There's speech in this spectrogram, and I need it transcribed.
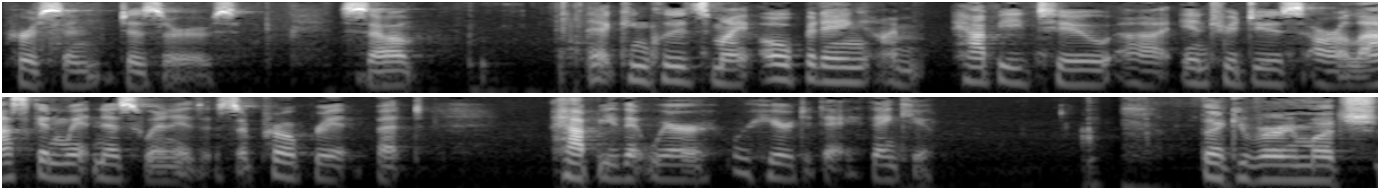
person deserves. So that concludes my opening. I'm happy to uh, introduce our Alaskan witness when it is appropriate, but happy that we're, we're here today. Thank you. Thank you very much,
